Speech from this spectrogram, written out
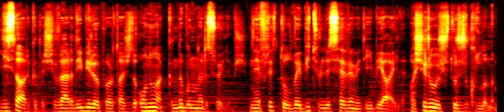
Lise arkadaşı verdiği bir röportajda onun hakkında bunları söylemiş. Nefret dolu ve bir türlü sevemediği bir aile. Aşırı uyuşturucu kullanımı,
